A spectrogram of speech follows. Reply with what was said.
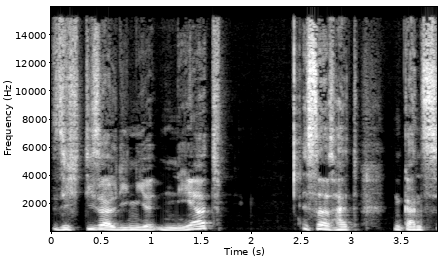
sich dieser Linie nähert, ist das halt ein ganz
